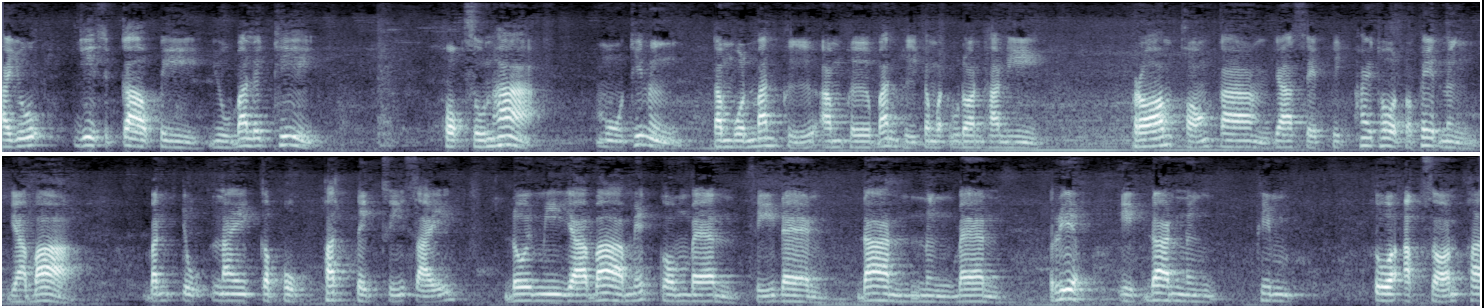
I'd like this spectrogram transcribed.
อายุ 29 ปี อยู่บ้านเล็กที่ 605 หมู่ที่ 1 ตำบลบ้านผือ อำเภอบ้านผือ จังหวัดอุดรธานี พร้อมของกลางยาเสพติดให้โทษประเภทหนึ่ง ยาบ้า บรรจุในกระปุกพลาสติกสีใส โดยมียาบ้าเม็ดกลมแบน สีแดง ด้านหนึ่งแบน เรียบอีกด้านหนึ่งพิมพ์ตัวอักษรภา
